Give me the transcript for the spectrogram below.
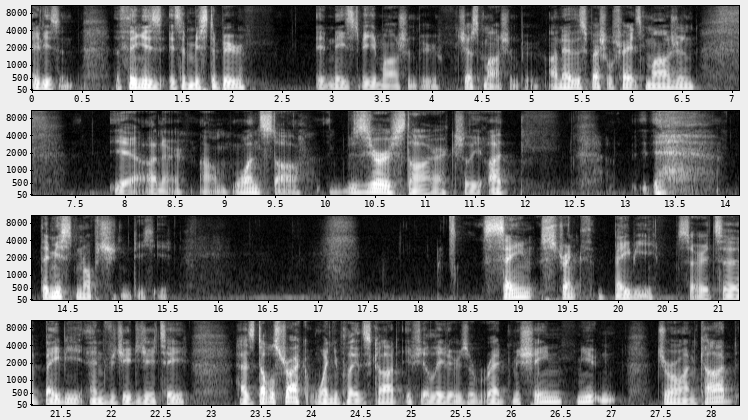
It isn't. The thing is, it's a Mr. Boo. It needs to be a Martian Boo. Just Martian Boo. I know the special trait's Martian. Yeah, I know. Um, one star. Zero star, actually. I. They missed an opportunity here. Sane Strength Baby. So it's a baby and Vegeta GT. Has double strike when you play this card. If your leader is a red machine mutant, draw one card,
